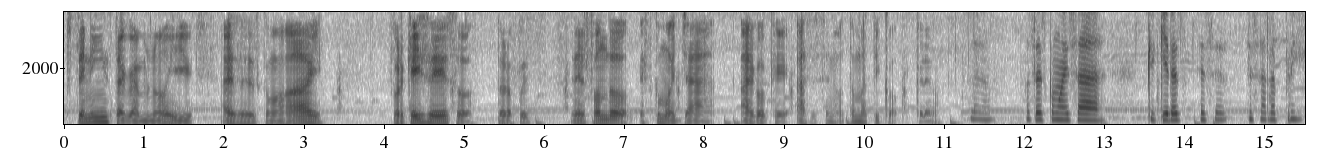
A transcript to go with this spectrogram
pues en Instagram, ¿no? Y a veces es como, ay, ¿por qué hice eso? Pero pues en el fondo es como ya algo que haces en automático, creo. Claro. O sea, es como esa que quieres ese, esa repri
